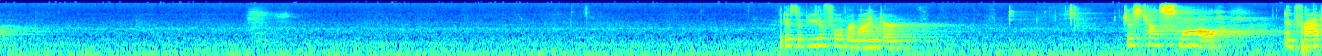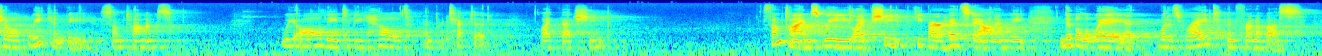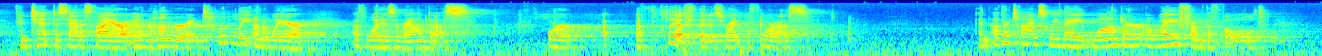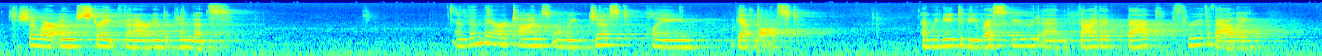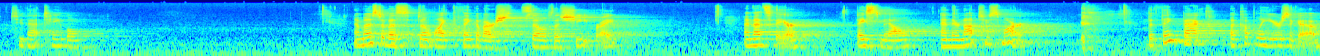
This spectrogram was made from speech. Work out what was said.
It is a beautiful reminder just how small and fragile we can be sometimes. We all need to be held and protected like that sheep. Sometimes we, like sheep, keep our heads down and we nibble away at what is right in front of us, content to satisfy our own hunger and totally unaware of what is around us or uh, of the cliff that is right before us. And other times we may wander away from the fold to show our own strength and our independence. And then there are times when we just plain get lost. And we need to be rescued and guided back through the valley to that table. Now, most of us don't like to think of ourselves as sheep, right? And that's fair. They smell, and they're not too smart. But think back a couple of years ago,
